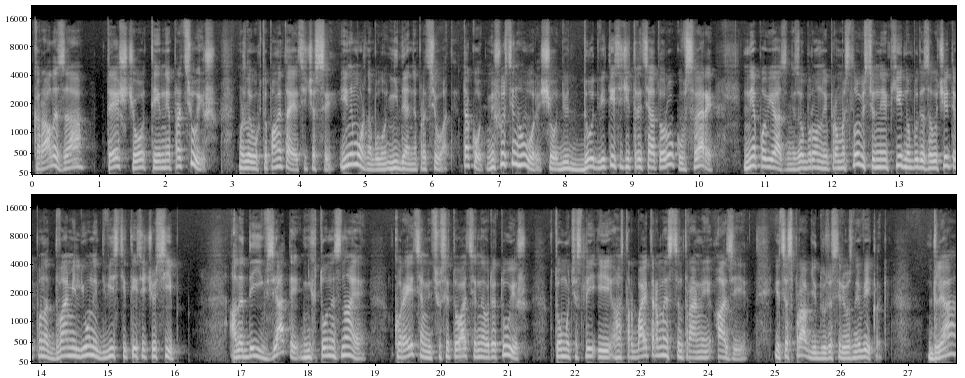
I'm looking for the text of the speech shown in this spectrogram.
карали за те, що ти не працюєш. Можливо, хто пам'ятає ці часи, і не можна було ніде не працювати. Так от, Мішустін говорить, що до 2030 року в сфери, не пов'язані з оборонною промисловістю, необхідно буде залучити понад 2 мільйони 200 тисяч осіб. Але де їх взяти, ніхто не знає. Корейцями цю ситуацію не врятуєш, тому числі і гастарбайтерами з Центральної Азії. І це справді дуже серйозний виклик. Для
